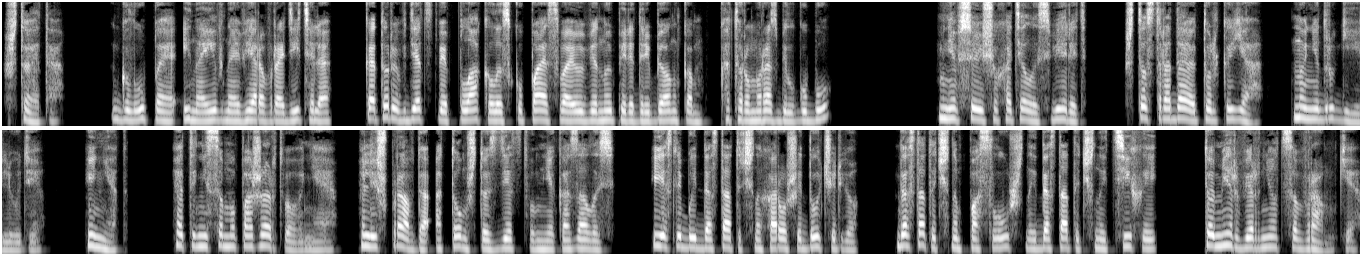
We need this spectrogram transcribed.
Что это? Глупая и наивная вера в родителя, который в детстве плакал, искупая свою вину перед ребенком, которому разбил губу? Мне все еще хотелось верить, что страдаю только я, но не другие люди. И нет, это не самопожертвование, лишь правда о том, что с детства мне казалось, если быть достаточно хорошей дочерью, достаточно послушной, достаточно тихой, то мир вернется в рамки,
